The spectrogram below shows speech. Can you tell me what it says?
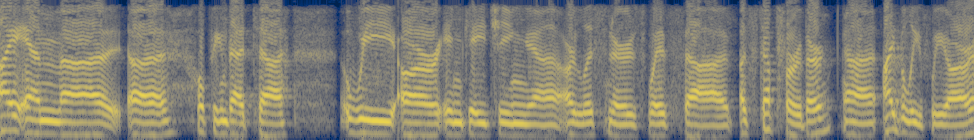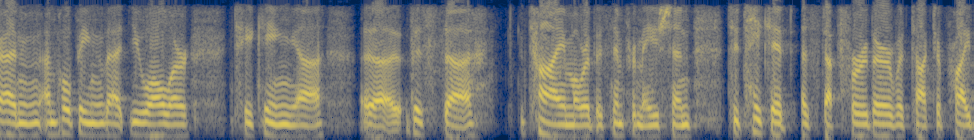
I am uh, uh, hoping that uh, we are engaging uh, our listeners with uh, a step further. Uh, I believe we are, and I'm hoping that you all are taking this uh, time or this information to take it a step further with Dr. Pride.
